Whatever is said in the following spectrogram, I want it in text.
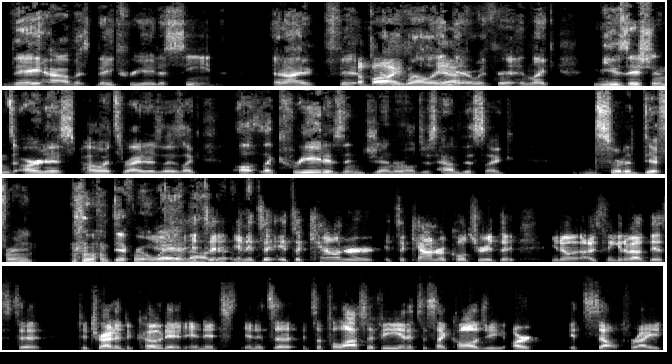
they have a they create a scene and I fit really well in yeah. there with it and like musicians artists poets writers there's like all like creatives in general just have this like sort of different different yeah, way about them. and it's a it's a counter it's a counter culture that you know I was thinking about this to to try to decode it and it's and it's a it's a philosophy and it's a psychology art itself right?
